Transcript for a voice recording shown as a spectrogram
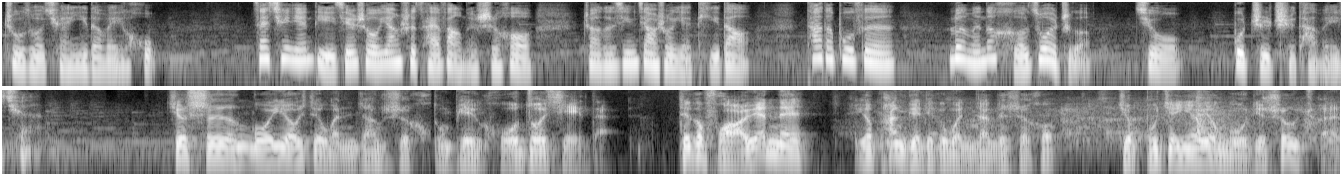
著作权益的维护。在去年底接受央视采访的时候，赵德新教授也提到，他的部分论文的合作者就不支持他维权。就是我有些文章是同别人合作写的，这个法院呢要判给这个文章的时候，就不仅要有我的授权，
